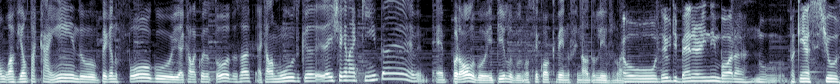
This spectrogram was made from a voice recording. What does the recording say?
O avião tá caindo, pegando fogo e aquela coisa toda, sabe? Aquela música. E aí chega na quinta, é, é prólogo, epílogo, não sei qual que vem no final do livro lá. É o David Banner indo embora. No, pra quem assistiu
